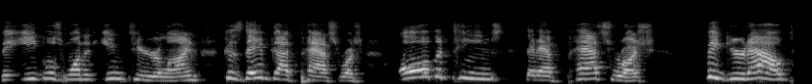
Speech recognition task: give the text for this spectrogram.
The Eagles wanted interior line because they've got pass rush all the teams that have pass rush figured out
